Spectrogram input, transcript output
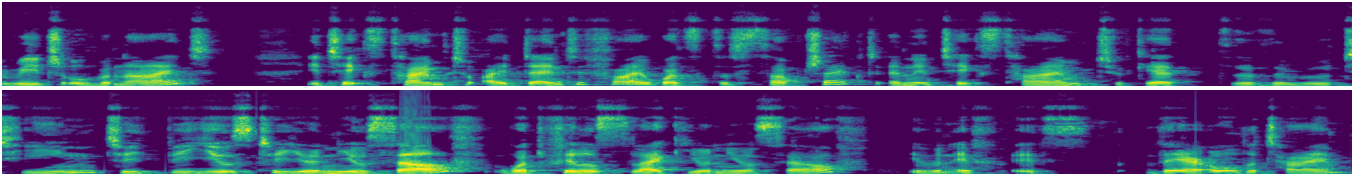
reach overnight. It takes time to identify what's the subject and it takes time to get the, the routine to be used to your new self, what feels like your new self, even if it's there all the time.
